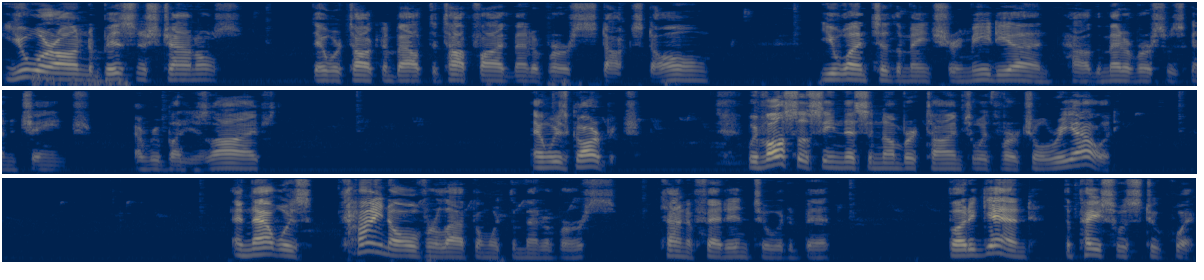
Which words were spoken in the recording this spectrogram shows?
You were on the business channels, they were talking about the top five metaverse stocks to own. You went to the mainstream media and how the metaverse was going to change everybody's lives. And was garbage. We've also seen this a number of times with virtual reality. And that was kind of overlapping with the metaverse, kind of fed into it a bit. But again, the pace was too quick.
